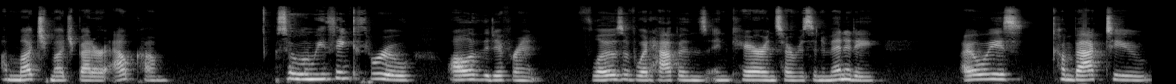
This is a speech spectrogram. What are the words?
a much much better outcome. So when we think through all of the different flows of what happens in care and service and amenity i always come back to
